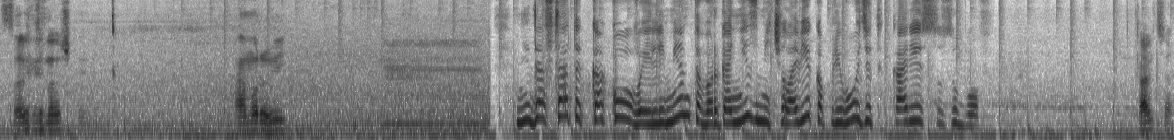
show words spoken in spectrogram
Сороконожка. А муравей? Недостаток какого элемента в организме человека приводит к кариесу зубов? Кальция?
